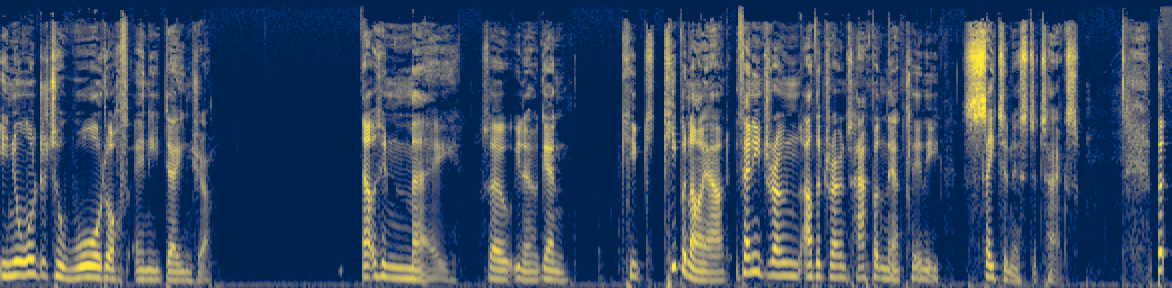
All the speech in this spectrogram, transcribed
in order to ward off any danger. That was in May. So, you know, again, keep keep an eye out. If any drone other drones happen, they are clearly Satanist attacks. But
